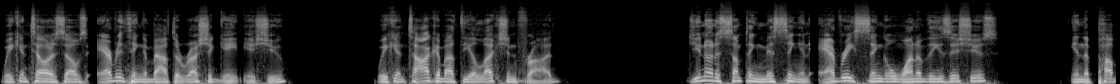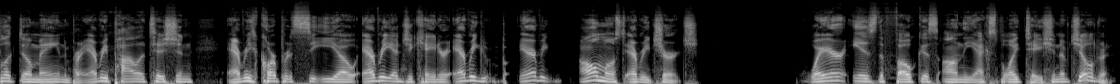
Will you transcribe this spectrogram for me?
We can tell ourselves everything about the Russiagate issue. We can talk about the election fraud. Do you notice something missing in every single one of these issues? In the public domain, and for every politician, every corporate CEO, every educator, every every almost every church. Where is the focus on the exploitation of children?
